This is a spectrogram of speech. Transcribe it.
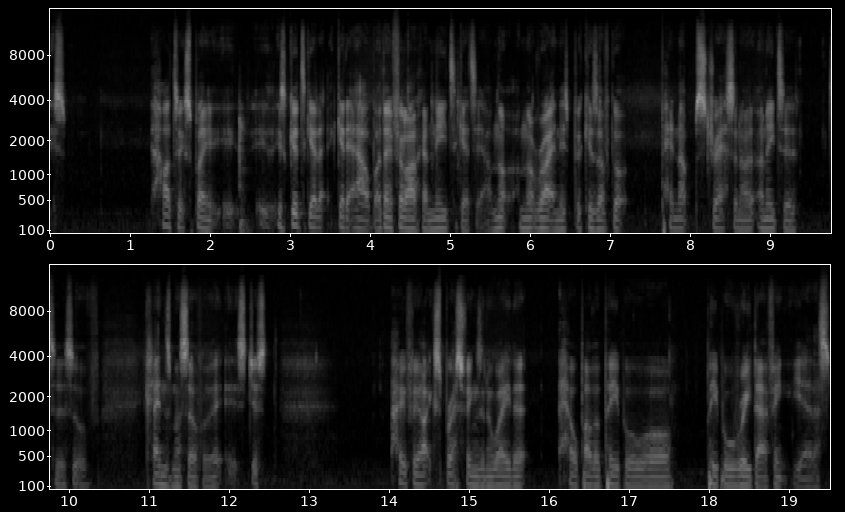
it's hard to explain. It, it, it's good to get it, get it out, but I don't feel like I need to get it out. I'm not. I'm not writing this because I've got pent up stress and I, I need to to sort of cleanse myself of it. It's just hopefully I express things in a way that help other people or people read that and think, yeah, that's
